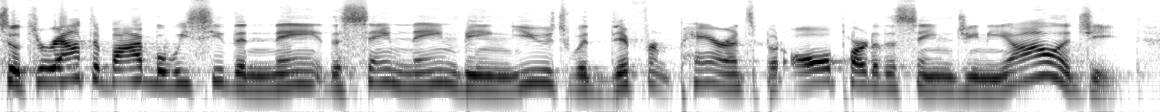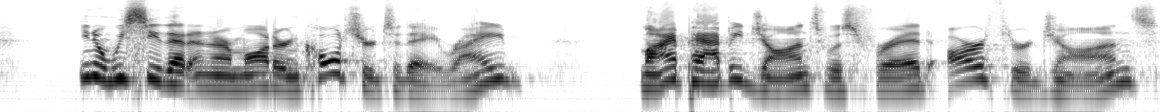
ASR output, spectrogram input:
So throughout the Bible, we see the, name, the same name being used with different parents, but all part of the same genealogy. You know, we see that in our modern culture today, right? My pappy Johns was Fred Arthur Johns.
